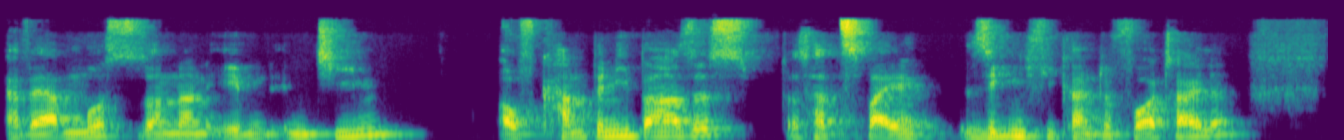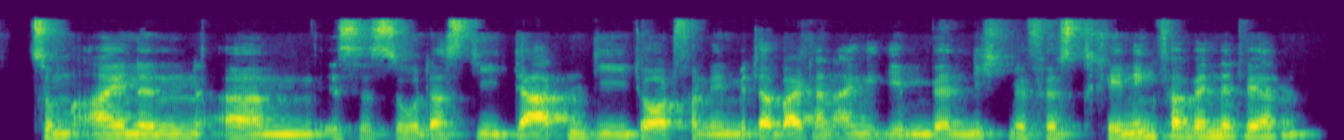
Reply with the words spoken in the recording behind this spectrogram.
erwerben muss, sondern eben im Team auf Company-Basis. Das hat zwei signifikante Vorteile. Zum einen ähm, ist es so, dass die Daten, die dort von den Mitarbeitern eingegeben werden, nicht mehr fürs Training verwendet werden.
